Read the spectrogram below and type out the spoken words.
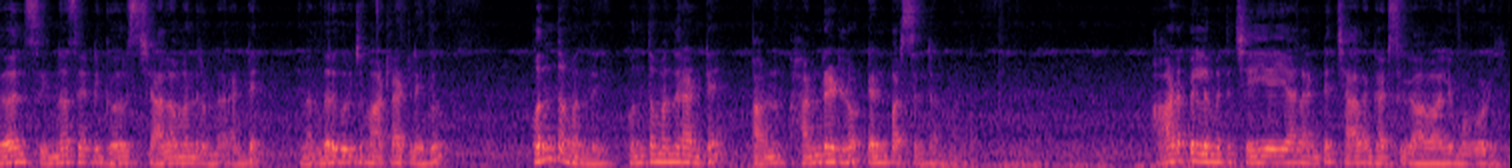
గర్ల్స్ ఇన్నోసెంట్ గర్ల్స్ చాలామంది ఉన్నారు. అంటే నేను అందరి గురించి మాట్లాడలేదు. కొంతమంది కొంతమంది అంటే హన్ హండ్రెడ్లో టెన్ పర్సెంట్ అనమాట ఆడపిల్ల మీద చేయాలంటే చాలా గట్స్ కావాలి మగోడికి.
